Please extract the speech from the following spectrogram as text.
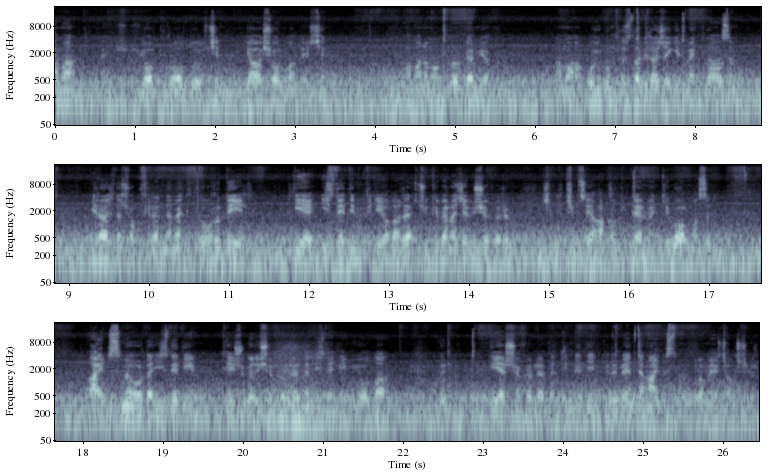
Ama yol kuru olduğu için, yağış olmadığı için aman aman problem yok. Ama uygun hızla viraja girmek lazım. Virajda çok frenlemek doğru değil. diye izlediğim videoları. Çünkü ben acemi şoförüm. Şimdi kimseye akıl vermek gibi olmasın. Aynısını orada izlediğim, tecrübeli şoförlerden izlediğim, yolda diğer şoförlerden dinlediğim gibi ben de aynısını uygulamaya çalışıyorum.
